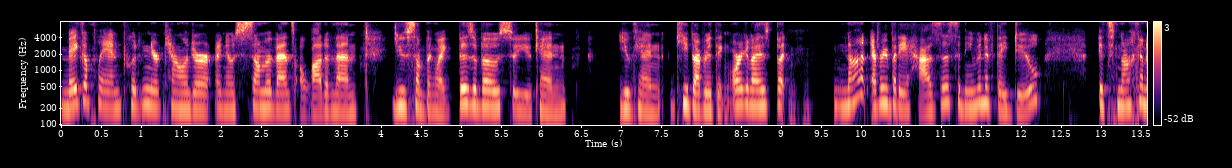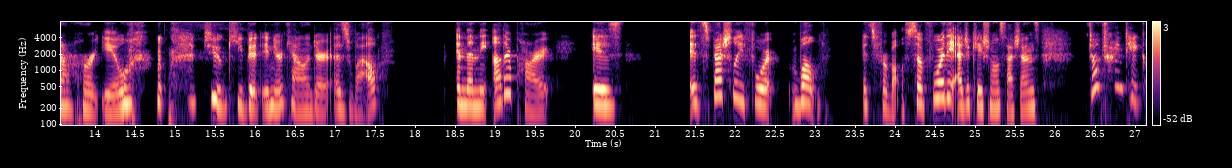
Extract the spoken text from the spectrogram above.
Make a plan put in your calendar. I know some events a lot of them use something like Bizzabo so you can you can keep everything organized but mm-hmm. not everybody has this and even if they do it's not going to hurt you to keep it in your calendar as well. And then the other part is especially for well it's for both. So for the educational sessions, don't try and take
